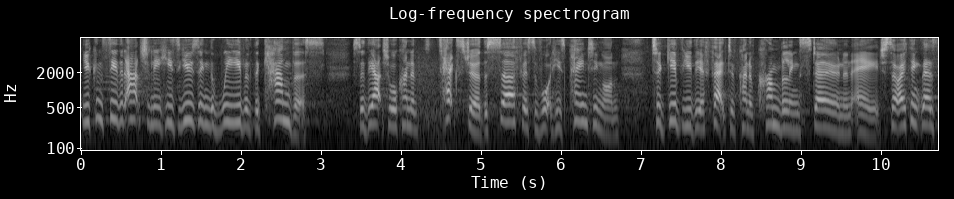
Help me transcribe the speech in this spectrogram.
you can see that actually he's using the weave of the canvas so the actual kind of texture, the surface of what he's painting on, to give you the effect of kind of crumbling stone and age. So I think there's,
